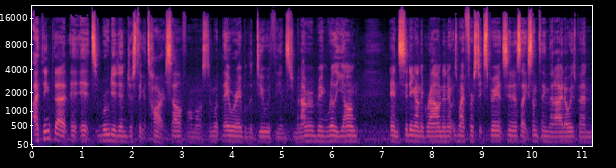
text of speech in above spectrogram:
I think that it, it's rooted in just the guitar itself almost and what they were able to do with the instrument. I remember being really young and sitting on the ground and it was my first experience and it was like something that I'd always been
